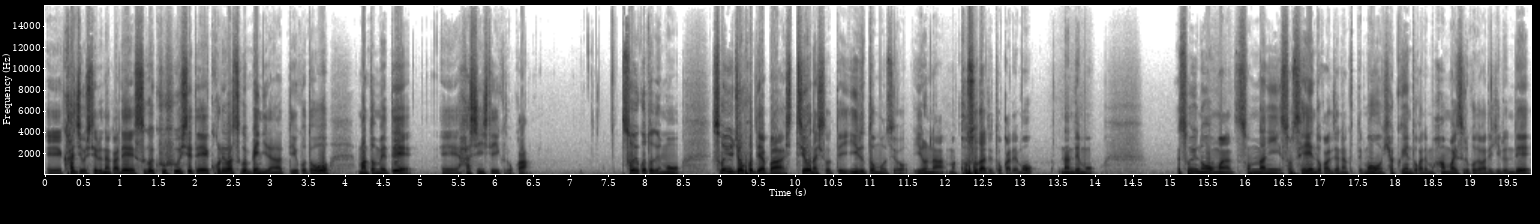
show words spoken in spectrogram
えー、家事をしてる中ですごい工夫しててこれはすごい便利だなっていうことをまとめてえー、発信していくとか。そういうことでもそういう情報ってやっぱ必要な人っていると思うんですよ。いろんな、まあ、子育てとかでも何でも。そういうのをまあそんなにその1,000円とかじゃなくても100円とかでも販売することができるんで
